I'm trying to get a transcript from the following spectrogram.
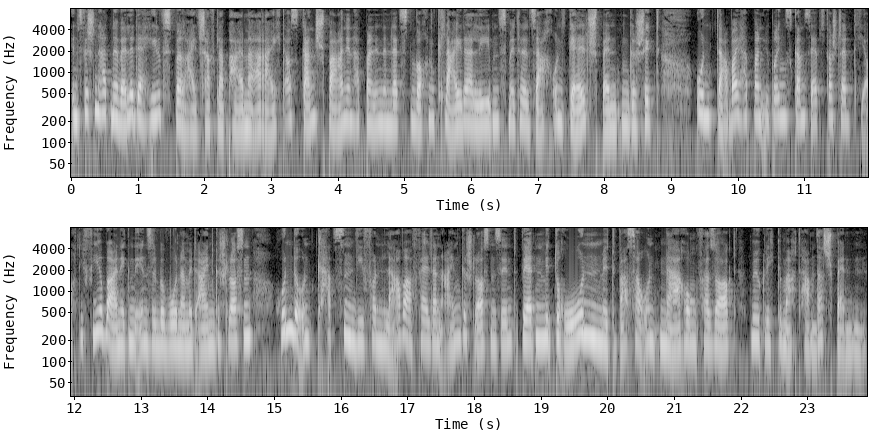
Inzwischen hat eine Welle der Hilfsbereitschaft La Palma erreicht. Aus ganz Spanien hat man in den letzten Wochen Kleider, Lebensmittel, Sach- und Geldspenden geschickt. Und dabei hat man übrigens ganz selbstverständlich auch die vierbeinigen Inselbewohner mit eingeschlossen. Hunde und Katzen, die von Lavafeldern eingeschlossen sind, werden mit Drohnen mit Wasser und Nahrung versorgt. Möglich gemacht haben das Spenden.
